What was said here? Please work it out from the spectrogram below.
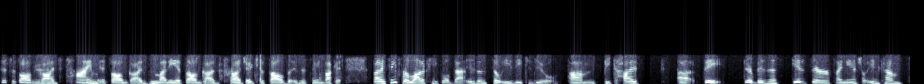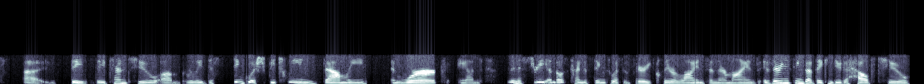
This is all God's time. It's all God's money. It's all God's projects. It's all in the same bucket. But I think for a lot of people that isn't so easy to do um, because uh, they their business is their financial income. Uh, they they tend to um, really distinguish between family and work and ministry and those kind of things with very clear lines in their minds. Is there anything that they can do to help to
